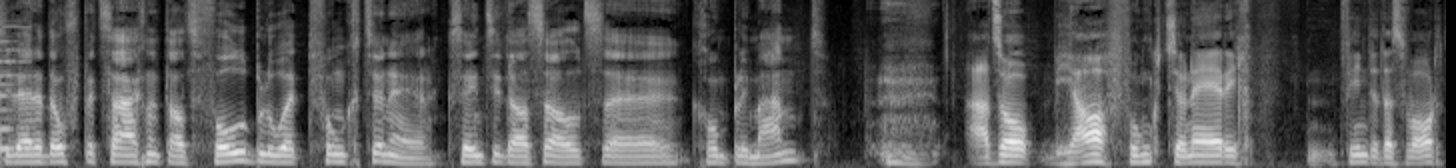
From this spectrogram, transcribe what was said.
Sie werden oft bezeichnet als Vollblutfunktionär. Sehen Sie das als äh, Kompliment? Also ja, Funktionär, ich finde das Wort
